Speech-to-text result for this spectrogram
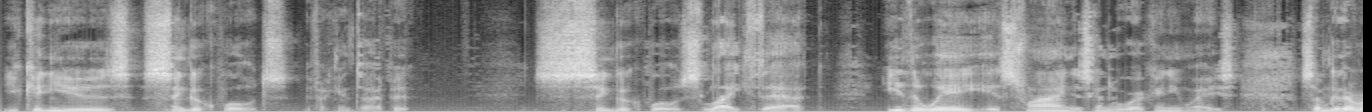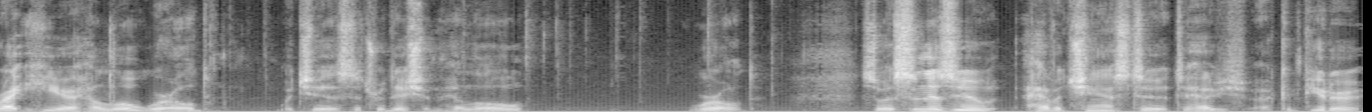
you can use single quotes if I can type it single quotes like that either way is fine it's going to work anyways so I'm going to write here hello world which is the tradition hello world so as soon as you have a chance to, to have a computer,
